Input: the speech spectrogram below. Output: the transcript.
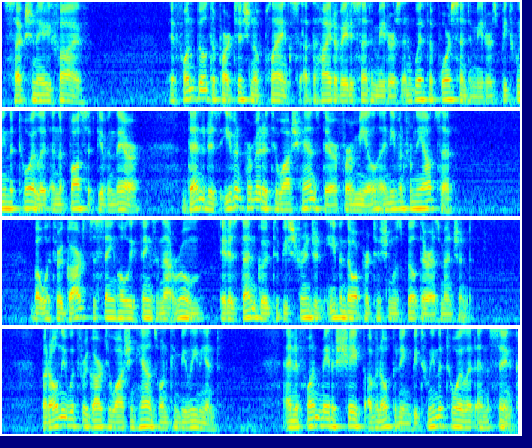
Section 85. If one built a partition of planks at the height of 80 centimeters and width of 4 centimeters between the toilet and the faucet given there, then it is even permitted to wash hands there for a meal and even from the outset. But with regards to saying holy things in that room, it is then good to be stringent even though a partition was built there as mentioned. But only with regard to washing hands one can be lenient. And if one made a shape of an opening between the toilet and the sink,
